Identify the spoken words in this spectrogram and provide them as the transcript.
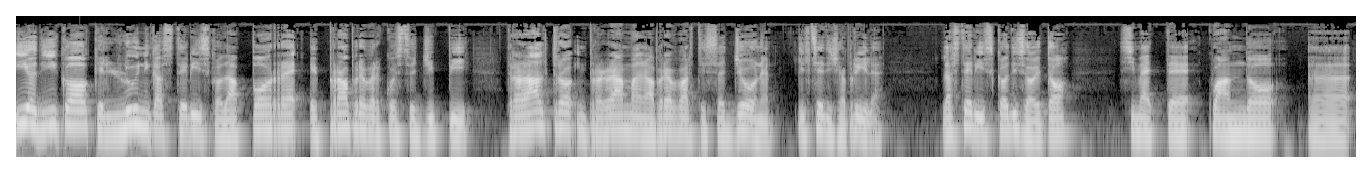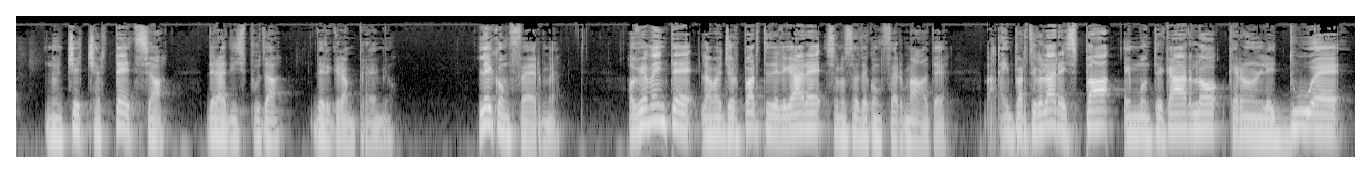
Io dico che l'unico asterisco da apporre è proprio per questo GP, tra l'altro in programma nella prima parte di stagione, il 16 aprile. L'asterisco di solito si mette quando eh, non c'è certezza della disputa del Gran Premio. Le conferme. Ovviamente la maggior parte delle gare sono state confermate, ma in particolare Spa e Monte Carlo, che erano le due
